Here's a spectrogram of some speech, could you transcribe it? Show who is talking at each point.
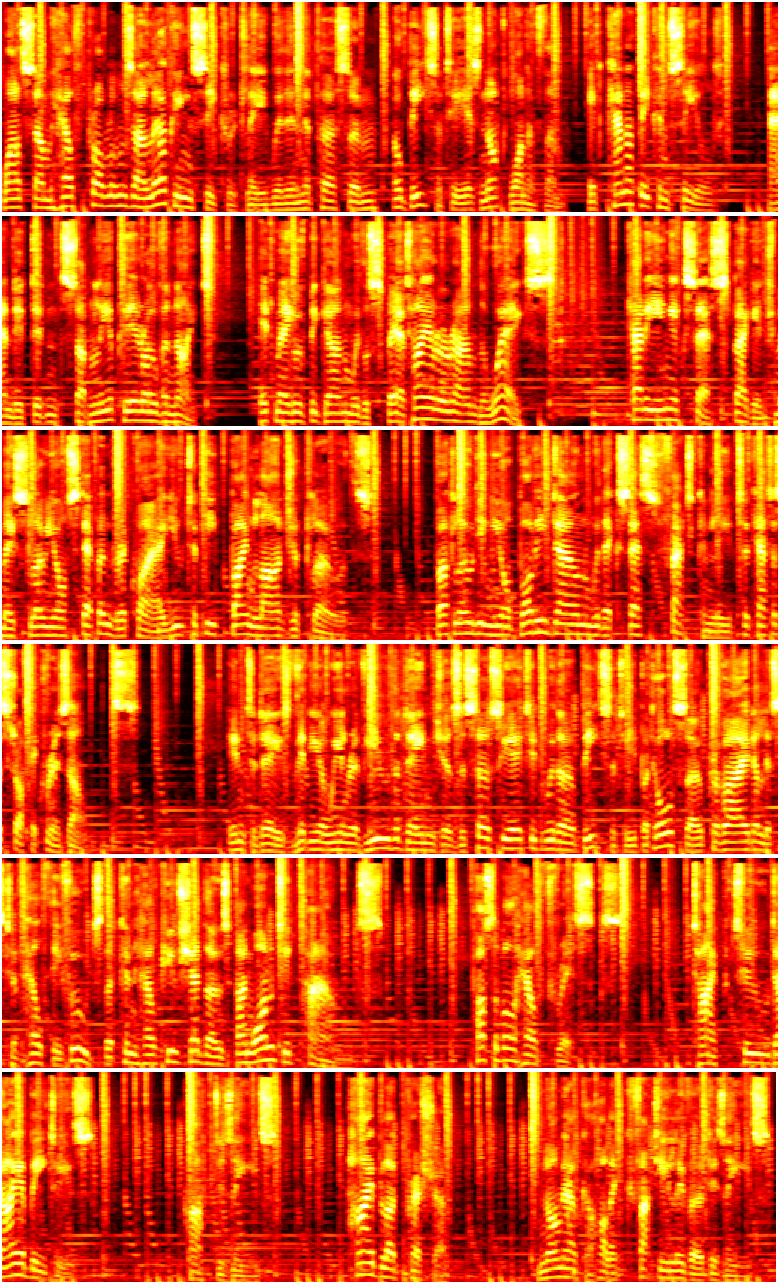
Speaker 1: While some health problems are lurking secretly within a person, obesity is not one of them. It cannot be concealed. And it didn't suddenly appear overnight. It may have begun with a spare tire around the waist. Carrying excess baggage may slow your step and require you to keep buying larger clothes. But loading your body down with excess fat can lead to catastrophic results. In today's video we'll review the dangers associated with obesity but also provide a list of healthy foods that can help you shed those unwanted pounds. Possible health risks. Type 2 diabetes. Heart disease. High blood pressure. Non-alcoholic fatty liver disease.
